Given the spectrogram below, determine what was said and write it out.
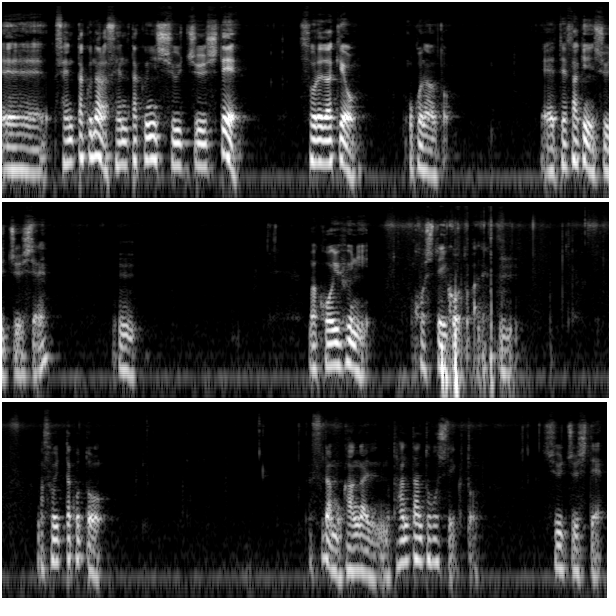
えー、選択なら選択に集中してそれだけを行うと、えー、手先に集中してね。うん。まあこういうふうに干していこうとかね、うん。まあ、そういったことをすらも考えずにも淡々と干していくと。集中して。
